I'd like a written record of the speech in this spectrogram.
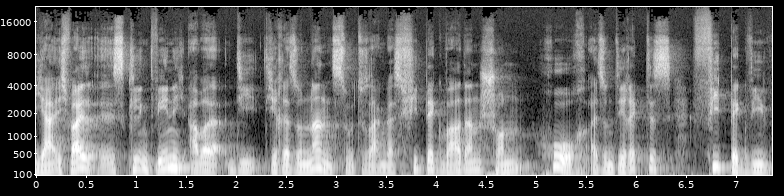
Ja, ich weiß, es klingt wenig, aber die, die Resonanz sozusagen, das Feedback war dann schon hoch. Also ein direktes Feedback, wie,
